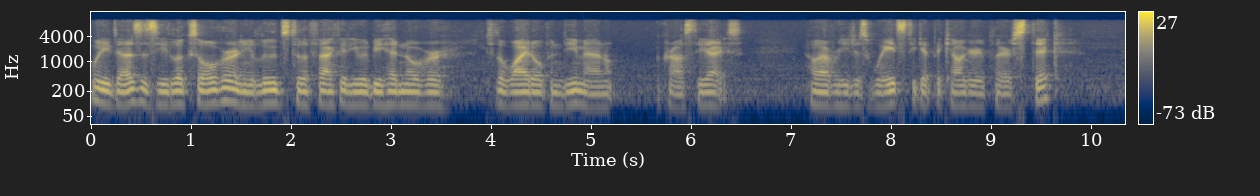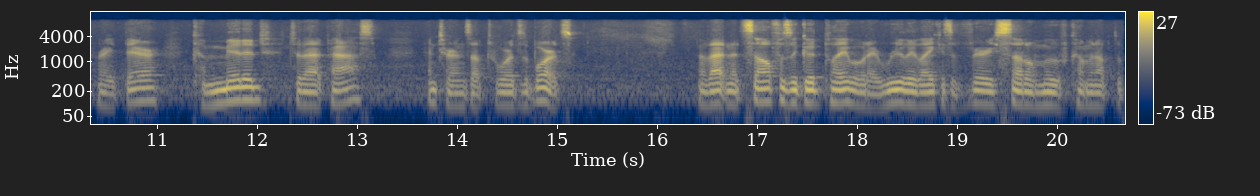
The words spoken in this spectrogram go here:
What he does is he looks over and he alludes to the fact that he would be heading over to the wide open D-man across the ice. However, he just waits to get the Calgary player's stick right there, committed to that pass, and turns up towards the boards. Now that in itself is a good play, but what I really like is a very subtle move coming up the,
